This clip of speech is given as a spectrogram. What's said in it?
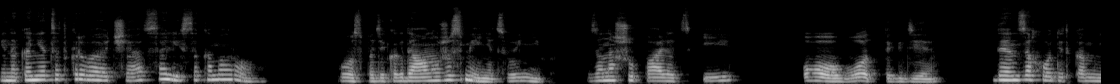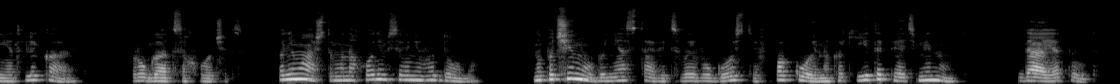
И, наконец, открываю чат с Алиса Комарова. Господи, когда он уже сменит свой ник? Заношу палец и... О, вот ты где. Дэн заходит ко мне, отвлекает. Ругаться хочется. Понимаю, что мы находимся у него дома. Но почему бы не оставить своего гостя в покое на какие-то пять минут? Да, я тут.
